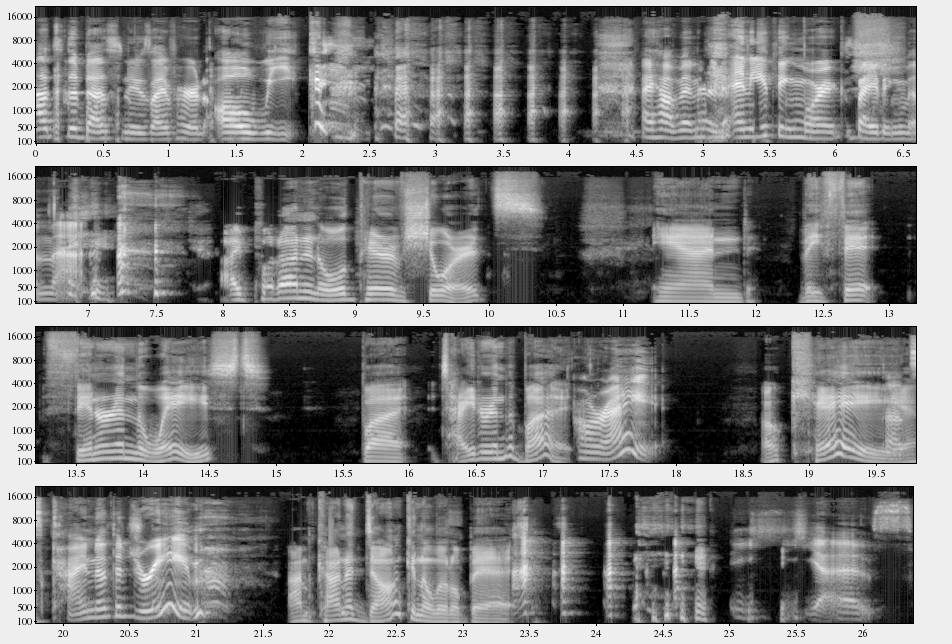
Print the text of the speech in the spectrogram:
That's the best news I've heard all week. I haven't heard anything more exciting than that. I put on an old pair of shorts and they fit thinner in the waist, but tighter in the butt. All right. Okay. That's kind of the dream. I'm kind of donking a little bit. yes.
